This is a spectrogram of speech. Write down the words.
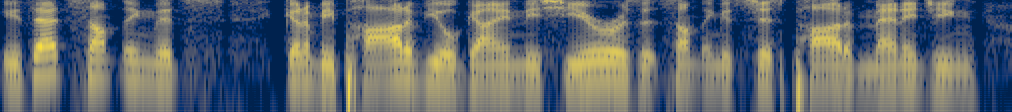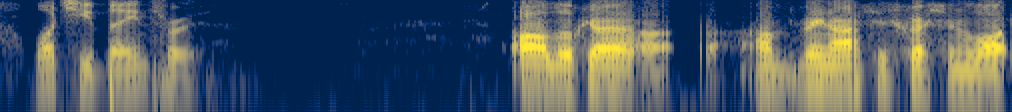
Is that something that's going to be part of your game this year, or is it something that's just part of managing what you've been through? Oh, look, uh, I've been asked this question a lot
